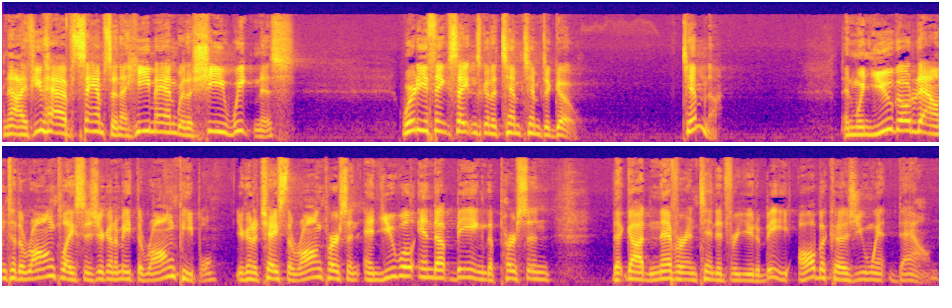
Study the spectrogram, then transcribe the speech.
Now, if you have Samson, a he man with a she weakness, where do you think Satan's going to tempt him to go? Timnah. And when you go down to the wrong places, you're going to meet the wrong people, you're going to chase the wrong person, and you will end up being the person that God never intended for you to be, all because you went down.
